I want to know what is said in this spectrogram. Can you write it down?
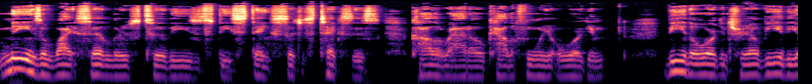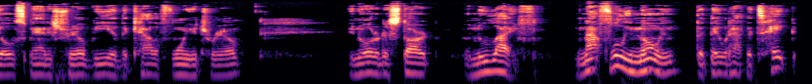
millions of white settlers to these these states such as Texas, Colorado, California, Oregon, via the Oregon Trail, via the old Spanish Trail, via the California Trail, in order to start a new life, not fully knowing that they would have to take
